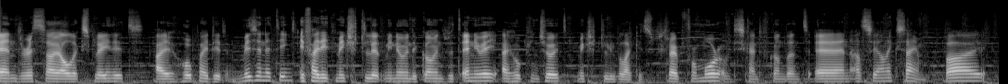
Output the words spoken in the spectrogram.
and the rest I'll explain it. I hope I didn't miss anything. If I did, make sure to let me know in the comments. But anyway, I hope you enjoyed. Make sure to leave a like and subscribe for more of this kind of content and I'll see you next time. Bye!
